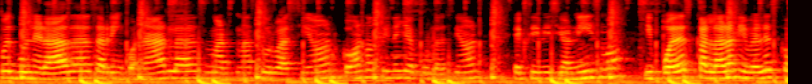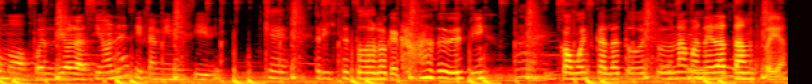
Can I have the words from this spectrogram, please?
pues vulneradas, arrinconarlas, masturbación con o sin eyaculación, exhibicionismo y puede escalar a niveles como pues violaciones y feminicidio. Qué triste todo lo que acabas de decir. Cómo escala todo esto de una manera tan fea.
